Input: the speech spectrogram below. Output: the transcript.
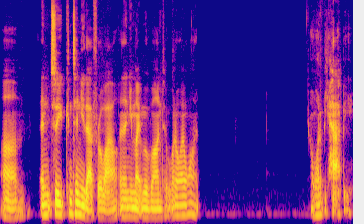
Um, and so you continue that for a while, and then you might move on to what do I want? I want to be happy.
